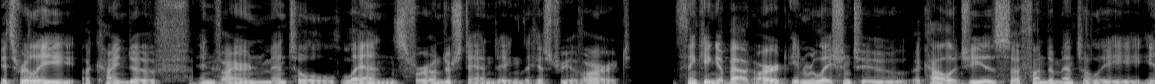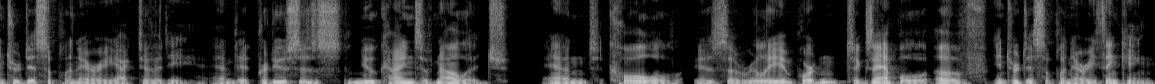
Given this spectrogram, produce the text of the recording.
It's really a kind of environmental lens for understanding the history of art thinking about art in relation to ecology is a fundamentally interdisciplinary activity and it produces new kinds of knowledge. And Cole is a really important example of interdisciplinary thinking.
